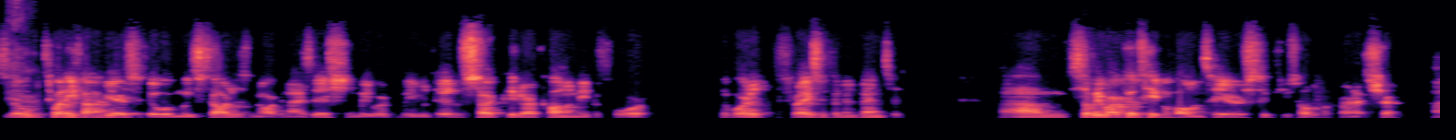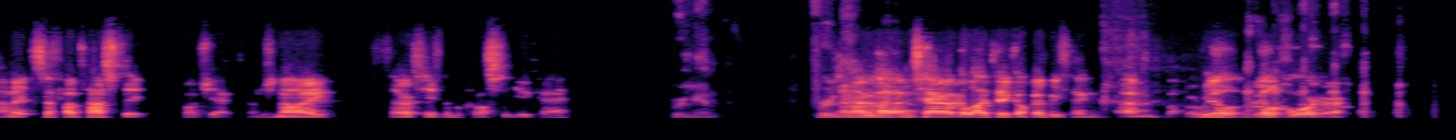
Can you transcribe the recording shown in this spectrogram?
So yeah. 25 years ago, when we started as an organization, we were we were doing circular economy before the word the phrase had been invented. Um, so we work with a team of volunteers to produce all of our furniture, and it's a fantastic project. And there's now 30 of them across the UK. Brilliant. Brilliant. And I'm, I'm terrible. I pick up everything. Um, I'm a real, real hoarder.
